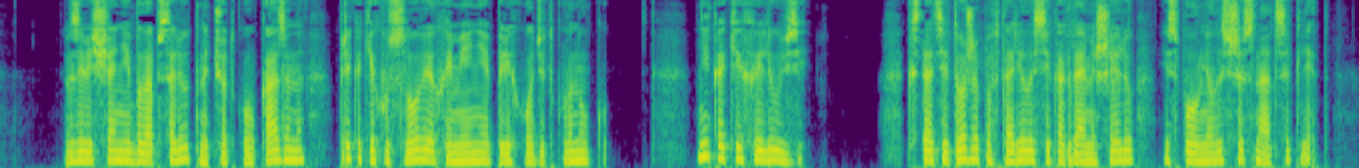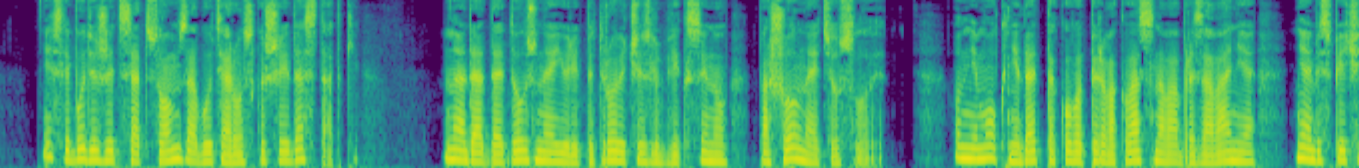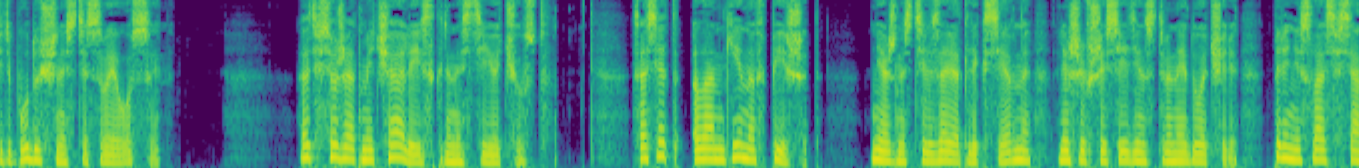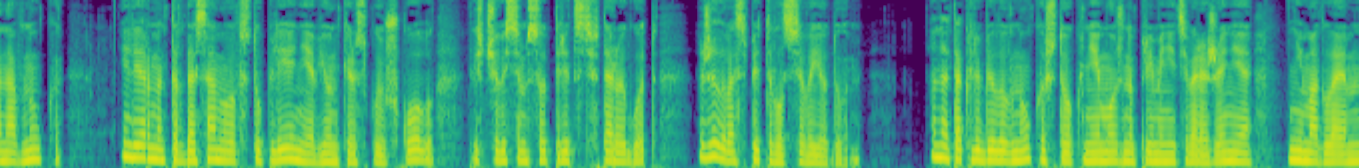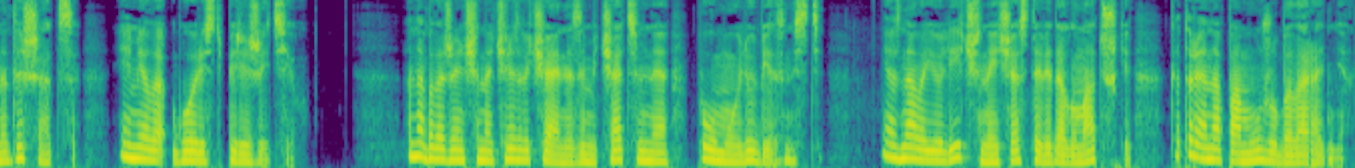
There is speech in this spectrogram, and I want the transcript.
В завещании было абсолютно четко указано, при каких условиях имение переходит к внуку. Никаких иллюзий. Кстати, тоже повторилось и когда Мишелю исполнилось 16 лет. Если будешь жить с отцом, забудь о роскоши и достатке. Надо отдать должное, Юрий Петрович из любви к сыну пошел на эти условия. Он не мог не дать такого первоклассного образования, не обеспечить будущности своего сына. А ведь все же отмечали искренность ее чувств. Сосед Лангинов пишет, нежность Елизаветы Алексеевны, лишившейся единственной дочери, перенеслась вся на внука, и Лермонтов до самого вступления в юнкерскую школу, 1832 год, жил и воспитывался в ее доме. Она так любила внука, что к ней можно применить выражение «не могла им надышаться» и имела горесть пережить его. Она была женщина чрезвычайно замечательная по уму и любезности. Я знала ее лично и часто видал у матушки, которой она по мужу была родня.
